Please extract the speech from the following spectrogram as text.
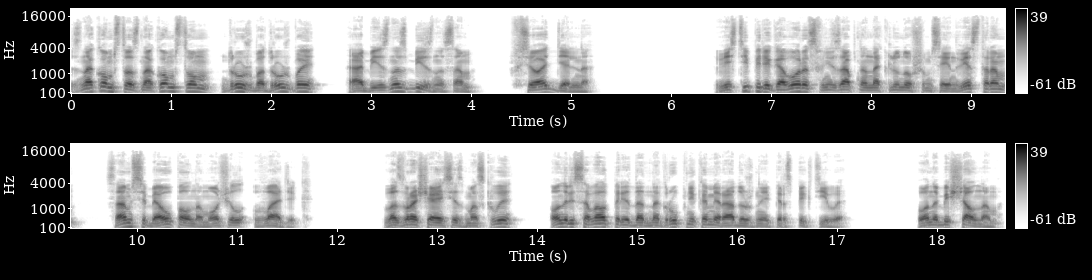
Знакомство знакомством, дружба дружбой, а бизнес бизнесом. Все отдельно. Вести переговоры с внезапно наклюнувшимся инвестором сам себя уполномочил Вадик. Возвращаясь из Москвы, он рисовал перед одногруппниками радужные перспективы. Он обещал нам,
